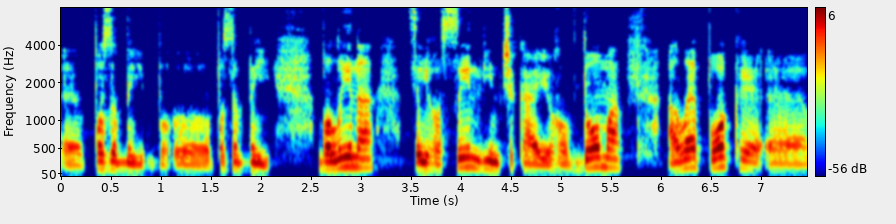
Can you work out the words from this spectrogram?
е, позивний, е, позивний Волина. Це його син. Він чекає його вдома. Але поки е,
